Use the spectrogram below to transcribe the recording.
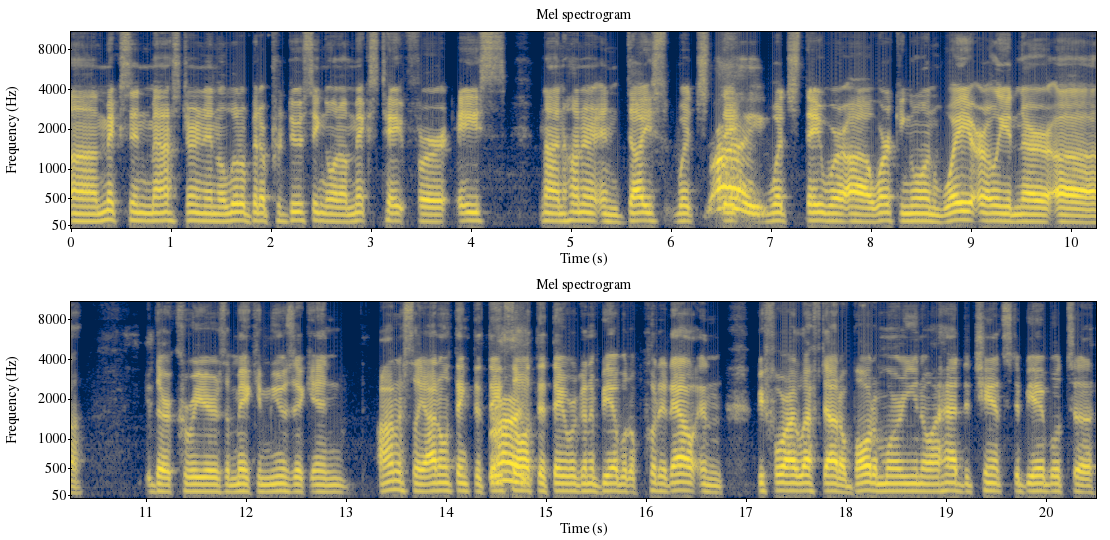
uh, mixing, mastering, and a little bit of producing on a mixtape for Ace 900 and Dice, which they which they were uh, working on way early in their uh, their careers of making music. And honestly, I don't think that they Right. thought that they were going to be able to put it out. And before I left out of Baltimore, you know, I had the chance to be able to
